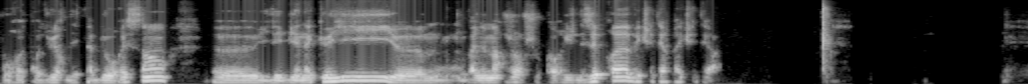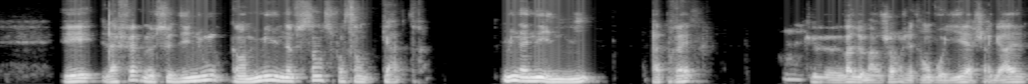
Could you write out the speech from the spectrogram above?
pour reproduire des tableaux récents. Euh, il est bien accueilli, euh, Valdemar Georges corrige des épreuves, etc. etc. Et l'affaire ne se dénoue qu'en 1964, une année et demie après que Valdemar Georges ait envoyé à Chagall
